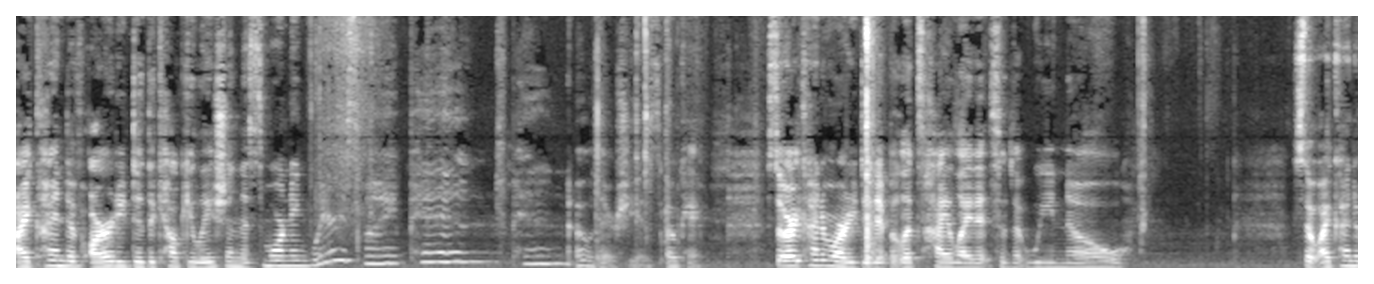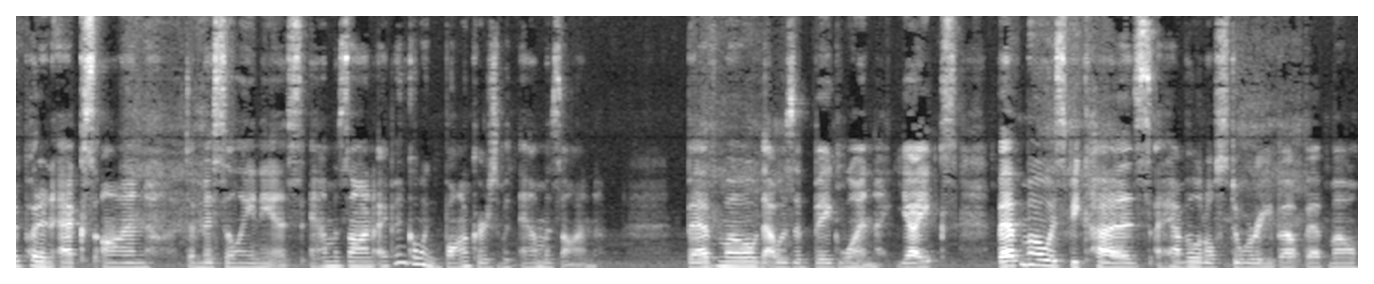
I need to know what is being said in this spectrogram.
I kind of already did the calculation this morning. Where is my pen? Pen. Oh, there she is. Okay. So I kind of already did it, but let's highlight it so that we know. So I kind of put an X on the miscellaneous. Amazon. I've been going bonkers with Amazon. Bevmo, that was a big one. Yikes. Bevmo is because I have a little story about Bevmo.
